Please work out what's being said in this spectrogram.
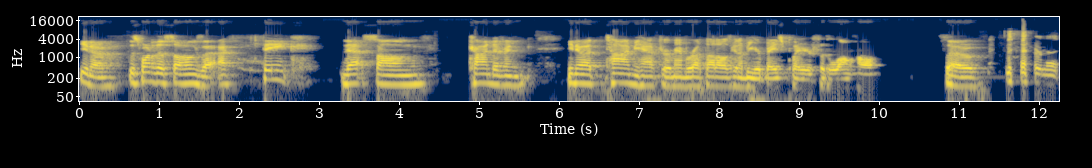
you know just one of those songs that I think that song kind of in, you know, at the time, you have to remember, I thought I was going to be your bass player for the long haul. So right.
